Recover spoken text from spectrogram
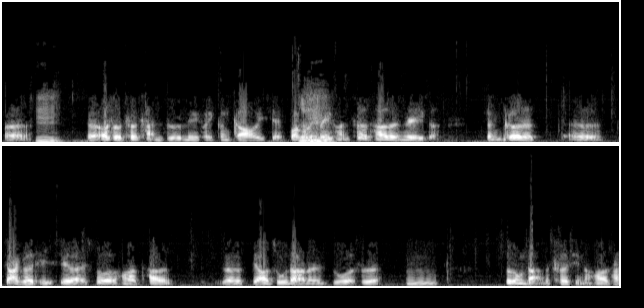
呃，嗯，的二手车残值率会更高一些。包括这款车，它的那个整个的呃价格体系来说的话，它呃比较主打的，如果是嗯自动挡的车型的话，它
